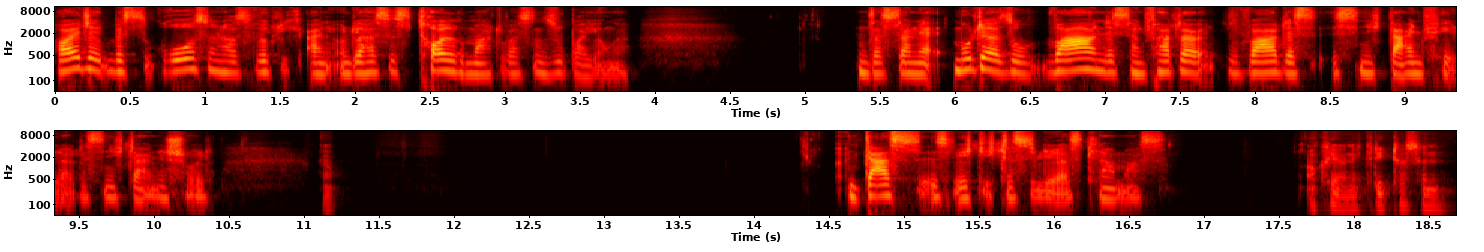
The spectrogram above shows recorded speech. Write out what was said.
Heute bist du groß und hast wirklich ein, und du hast es toll gemacht, du warst ein super Junge. Und dass deine Mutter so war und dass dein Vater so war, das ist nicht dein Fehler, das ist nicht deine Schuld. Ja. Und das ist wichtig, dass du dir das klar machst. Okay, und ich krieg das hin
